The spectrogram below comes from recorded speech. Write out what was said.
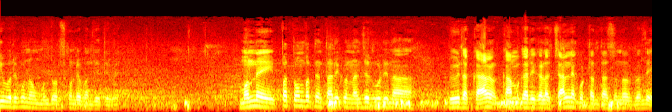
ಈವರೆಗೂ ನಾವು ಮುಂದುವರಿಸ್ಕೊಂಡೇ ಬಂದಿದ್ದೇವೆ. ಮೊನ್ನೆ ಇಪ್ಪತ್ತೊಂಬತ್ತನೇ ತಾರೀಕು ನಂಜನಗೂಡಿನ ವಿವಿಧ ಕಾಮಗಾರಿಗಳ ಚಾಲನೆ ಕೊಟ್ಟಂಥ ಸಂದರ್ಭದಲ್ಲಿ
